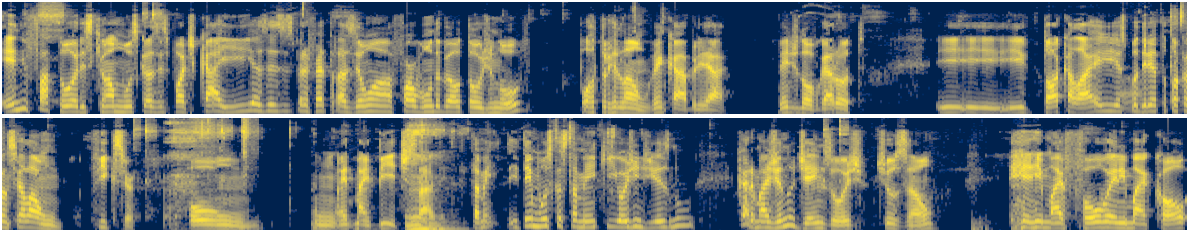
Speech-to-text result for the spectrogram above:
N fatores que uma música às vezes pode cair e às vezes prefere trazer uma For Wonder Beltou de novo. Porra, Trujilão, vem cá brilhar. Vem de novo, garoto. E, e, e toca lá e eles poderiam estar tocando, sei lá, um Fixer. Ou um, um At My Beach, uhum. sabe? Também, e tem músicas também que hoje em dia eles não. Cara, imagina o James hoje, tiozão. Any My Fall, Any My Call,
